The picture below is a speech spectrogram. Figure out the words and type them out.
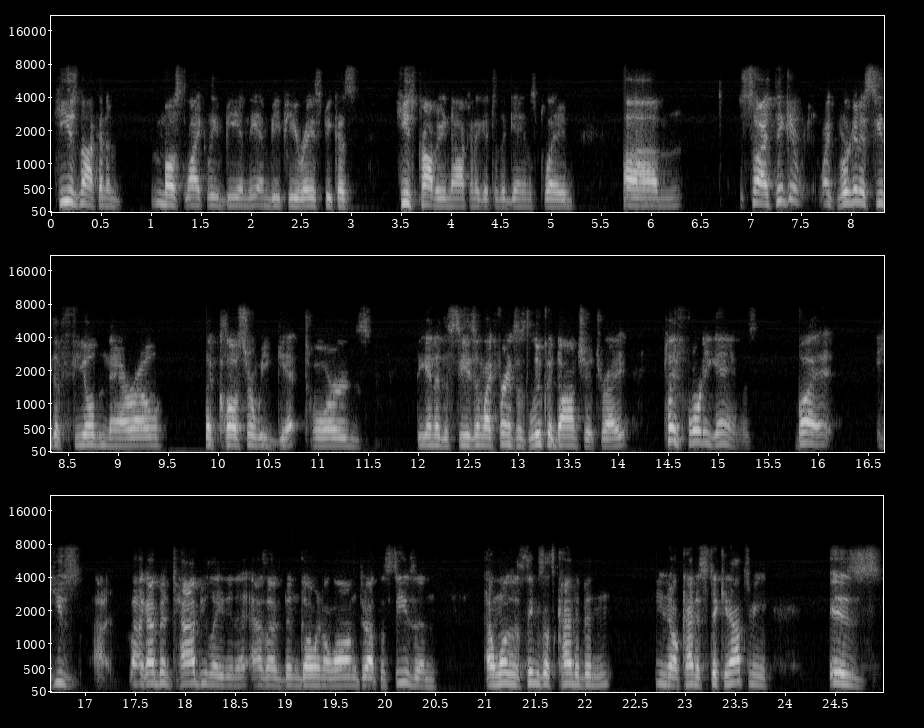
He's not going to most likely be in the MVP race because he's probably not going to get to the games played. Um, so I think it, like we're going to see the field narrow the closer we get towards the end of the season. Like for instance, Luka Doncic, right, played 40 games, but he's uh, like I've been tabulating it as I've been going along throughout the season, and one of the things that's kind of been, you know, kind of sticking out to me is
